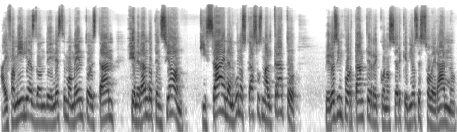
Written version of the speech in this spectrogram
hay familias donde en este momento están generando tensión, quizá en algunos casos maltrato, pero es importante reconocer que Dios es soberano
